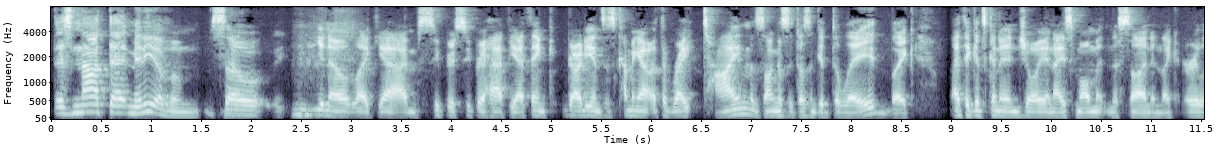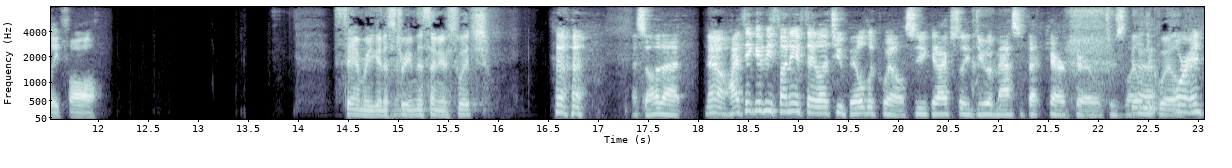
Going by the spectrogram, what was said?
there's not that many of them. So, you know, like yeah, I'm super super happy. I think Guardians is coming out at the right time, as long as it doesn't get delayed. Like, I think it's going to enjoy a nice moment in the sun in like early fall. Sam, are you going to stream this on your Switch? I saw that. No, I think it'd be funny if they let you build a quill, so you could actually do a Mass Effect character, which is like Build a quill. more in-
